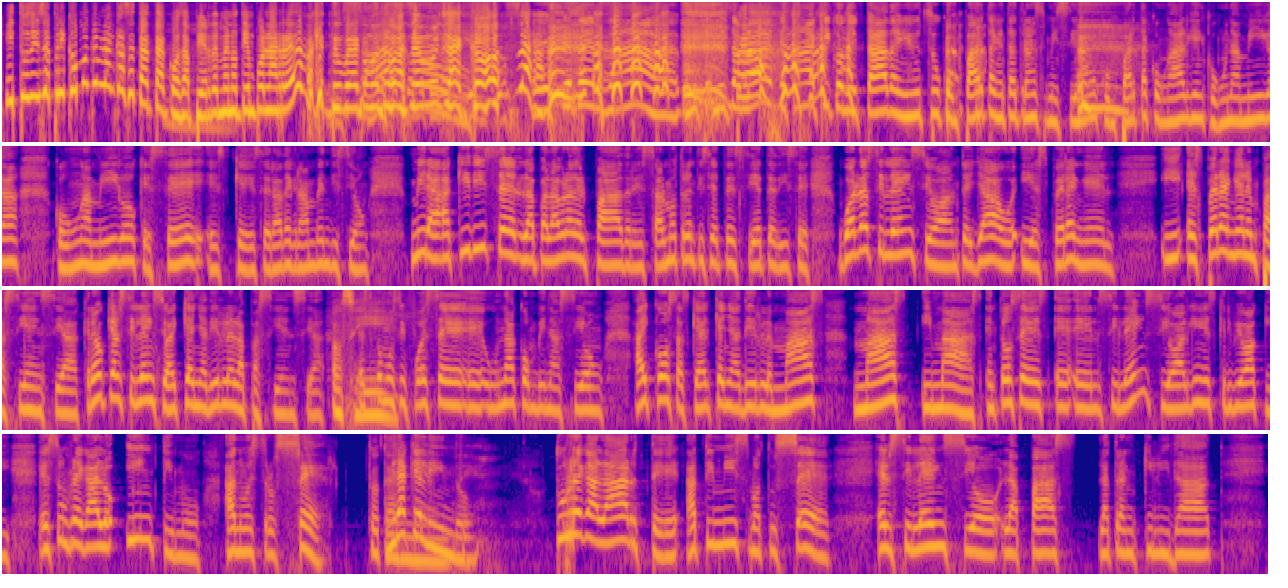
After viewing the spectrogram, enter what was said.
y tú dices, pero ¿cómo que Blanca hace tanta cosa? Pierde menos tiempo en las redes para que tú veas cómo tú haces muchas cosas. Es verdad. Mis, amigas que están aquí conectadas en YouTube, compartan esta transmisión, comparta con alguien, con una amiga, con un amigo que sé es, que será de gran bendición. Mira, aquí dice la palabra del Padre, Salmo 37, 7 dice, guarda silencio ante Yahweh y espera en Él y espera en él en paciencia. Creo que al silencio hay que añadirle la paciencia. Oh, es como si fuese eh, una combinación. Hay cosas que hay que añadirle más, más y más. Entonces, eh, el silencio, alguien escribió aquí, es un regalo íntimo a nuestro ser. Mira qué lindo. Tú regalarte a ti mismo, a tu ser, el silencio, la paz, la tranquilidad.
